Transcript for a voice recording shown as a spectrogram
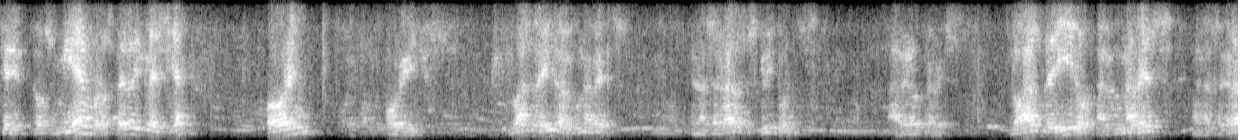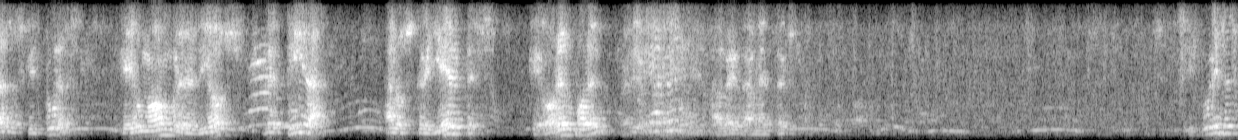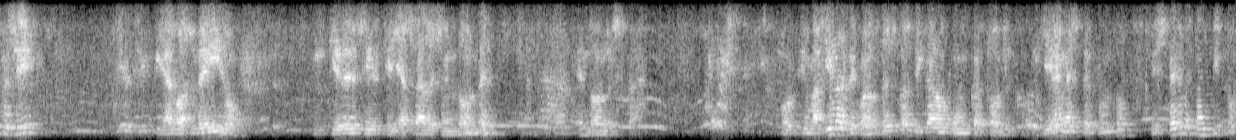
que los miembros de la iglesia oren por ellos. ¿Lo has leído alguna vez en las Sagradas Escrituras? A ver otra vez. ¿Lo has leído alguna vez en las Sagradas Escrituras que un hombre de Dios le pida a los creyentes que oren por él? A ver, dame el texto. Si tú dices que sí, quiere decir ya lo has leído y quiere decir que ya sabes en dónde, en dónde está. Porque imagínate cuando estés platicando con un católico y llega en este punto, espéreme tantito,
